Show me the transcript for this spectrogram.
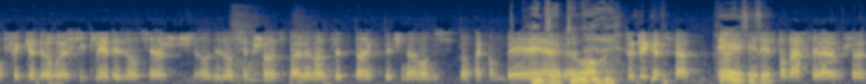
on fait que de recycler des anciens des anciennes choses. Quoi. Le 27.5 c'est finalement du 650B. euh, exactement. le- tout est comme ça. Et, Ouais, c'est et les standards c'est la même chose.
